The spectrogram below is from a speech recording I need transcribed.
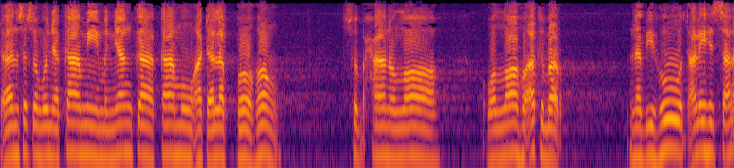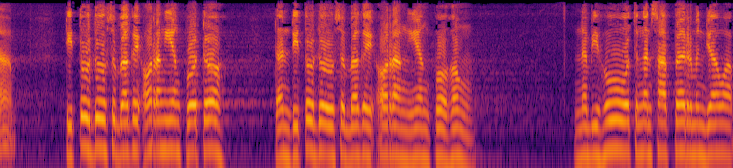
Dan sesungguhnya kami menyangka kamu adalah bohong. Subhanallah. Wallahu akbar. Nabi Hud alaihi salam dituduh sebagai orang yang bodoh dan dituduh sebagai orang yang bohong. Nabi Hud dengan sabar menjawab,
